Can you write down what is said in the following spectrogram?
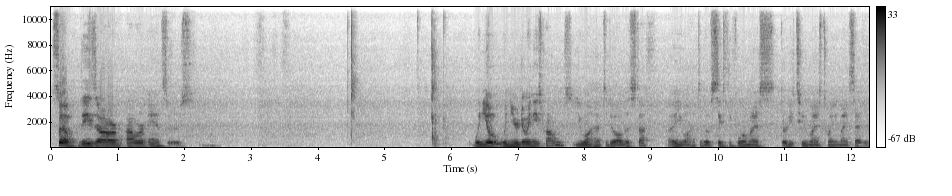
So these are our answers. When you when you're doing these problems, you won't have to do all this stuff. Uh, you won't have to go 64 minus 32 minus 20 minus 7.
